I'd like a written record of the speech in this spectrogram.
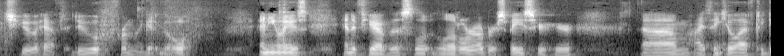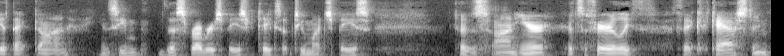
which you have to do from the get-go anyways. And if you have this little rubber spacer here, um, I think you'll have to get that gone. You can see this rubber spacer takes up too much space because on here it's a fairly th thick casting.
